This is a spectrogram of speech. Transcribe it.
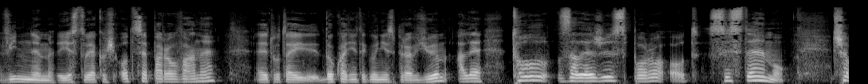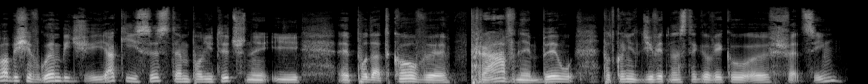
w innym jest to jakoś odseparowane. E, tutaj dokładnie tego nie sprawdziłem, ale to zależy sporo od systemu. Trzeba by się wgłębić, jaki system polityczny i e, podatkowy, prawny był pod koniec XIX wieku e, w Szwecji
